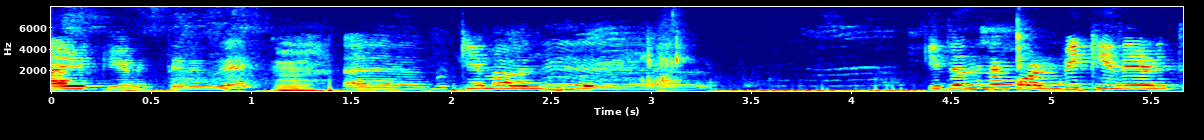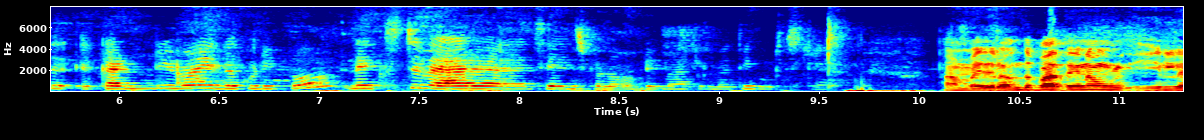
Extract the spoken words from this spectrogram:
ஆயிருக்கு எனக்கு தெரியுது. முக்கியமா வந்து இது வந்து நாங்க ஒன் வீக் இதை எடுத்து கண்டினியூவா இதை குடிப்போம். நெக்ஸ்ட் வேற சேஞ்ச் பண்ணுவோம். அப்படி மாத்தி மாத்தி குடிச்சிட்டேன். ஆமா இதுல வந்து பாத்தீங்கன்னா உங்களுக்கு இல்ல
